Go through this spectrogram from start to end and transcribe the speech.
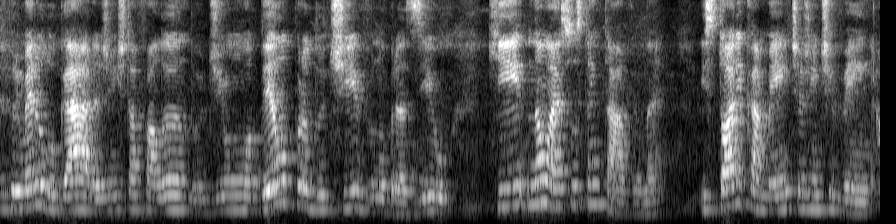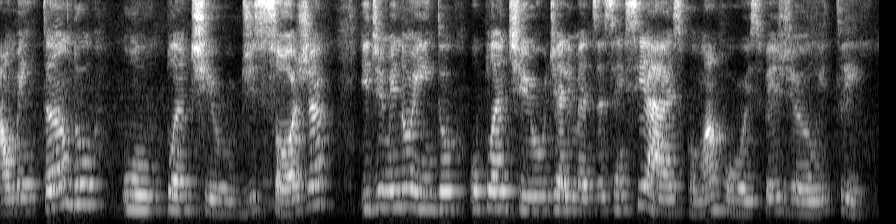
Em primeiro lugar, a gente está falando de um modelo produtivo no Brasil que não é sustentável, né? Historicamente, a gente vem aumentando o plantio de soja e diminuindo o plantio de alimentos essenciais, como arroz, feijão e trigo.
